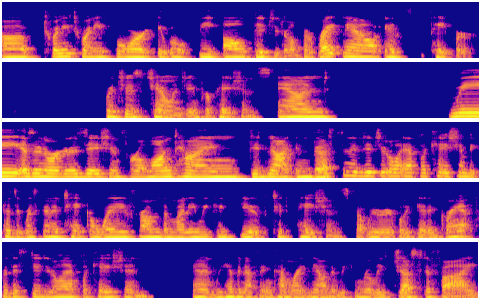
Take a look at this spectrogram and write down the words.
of 2024, it will be all digital, but right now it's paper which is challenging for patients. And we, as an organization, for a long time did not invest in a digital application because it was going to take away from the money we could give to the patients. But we were able to get a grant for this digital application. And we have enough income right now that we can really justify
